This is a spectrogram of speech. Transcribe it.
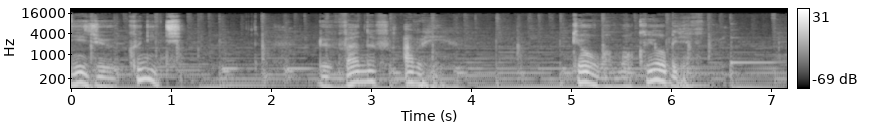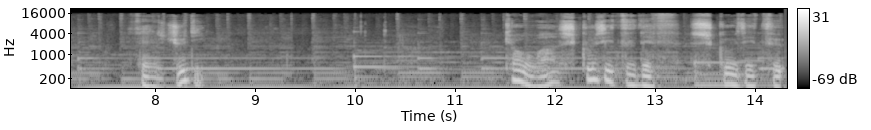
29日。Le 29 avril。今日は木曜日です。C'est le jeudi。今日は祝日です。祝日。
